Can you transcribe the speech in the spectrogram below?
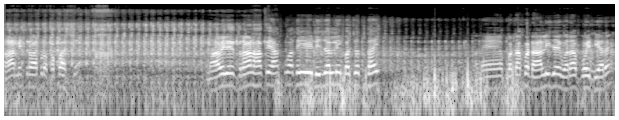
હા, મિત્રો, આપણો કપાસ છે. આવી રીતે ત્રણ હાથી હાંકવાથી ડીઝલની બચત થાય. અને ફટાફટ હાલી જાય, વરાપ હોય ત્યારે.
